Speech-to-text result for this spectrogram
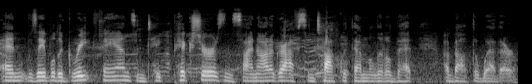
and was able to greet fans and take pictures and sign autographs and talk with them a little bit about the weather.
